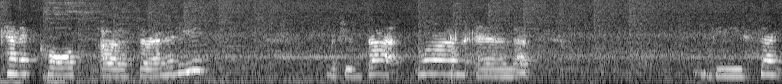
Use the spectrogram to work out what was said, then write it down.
Kenneth Cole uh, Serenity, which is that one, and that's the scent.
